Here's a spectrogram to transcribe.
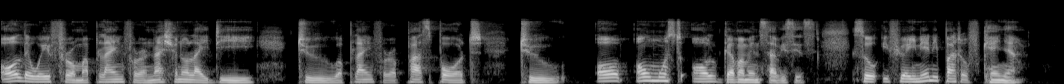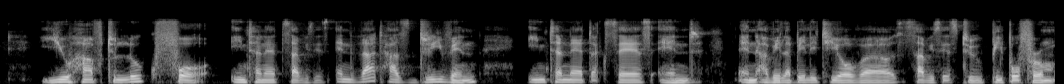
all the way from applying for a national ID to applying for a passport to all, almost all government services. So if you're in any part of Kenya, you have to look for internet services. And that has driven internet access and, and availability of uh, services to people from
